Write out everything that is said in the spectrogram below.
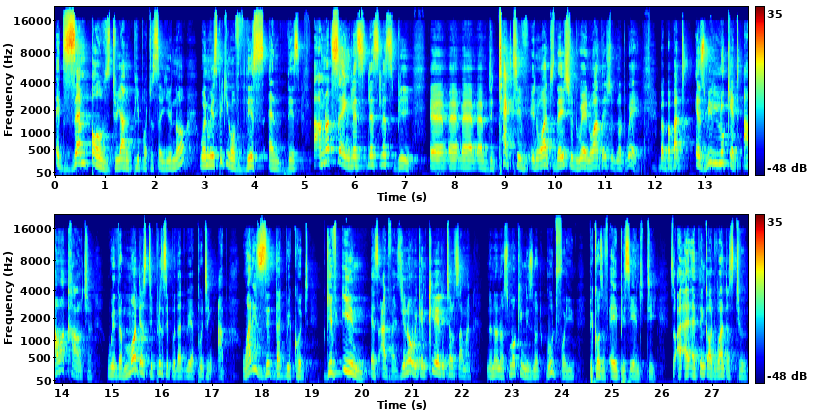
examples to young people to say you know when we're speaking of this and this i'm not saying let's let's let's be um, um, um, um, detective in what they should wear and what they should not wear but, but but as we look at our culture with the modesty principle that we are putting up what is it that we could give in as advice you know we can clearly tell someone no no no smoking is not good for you because of a b c and d so I, I think I would want us to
